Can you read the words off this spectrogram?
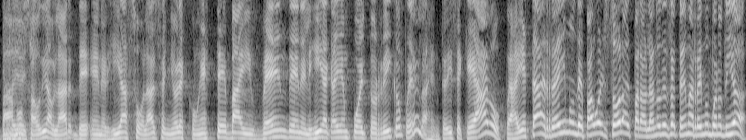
Vamos, Saudi, a hablar de energía solar, señores, con este vaivén de energía que hay en Puerto Rico. Pues la gente dice, ¿qué hago? Pues ahí está Raymond de Power Solar para hablarnos de ese tema. Raymond, buenos días.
